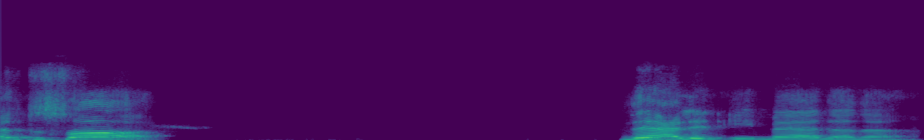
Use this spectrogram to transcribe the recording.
انتصار. نعلن إيماننا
